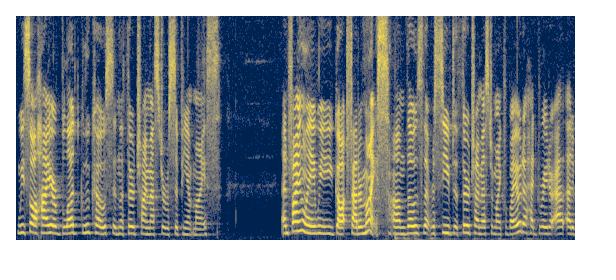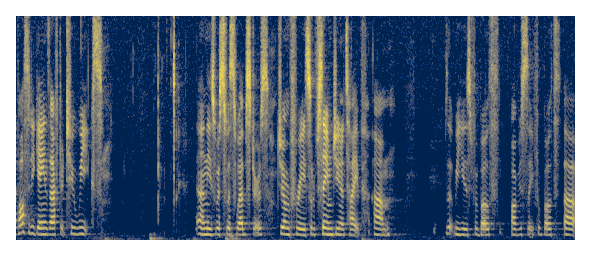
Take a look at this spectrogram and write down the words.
We saw higher blood glucose in the third trimester recipient mice. And finally, we got fatter mice. Um, those that received the third trimester microbiota had greater adiposity gains after two weeks and these were Swiss Websters, germ-free, sort of same genotype um, that we used for both obviously, for both uh,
